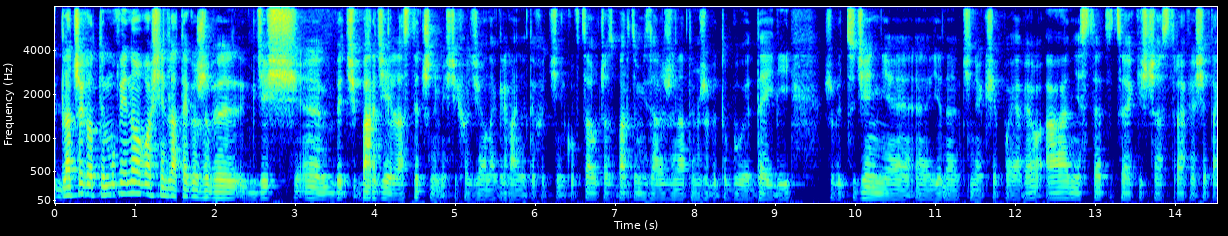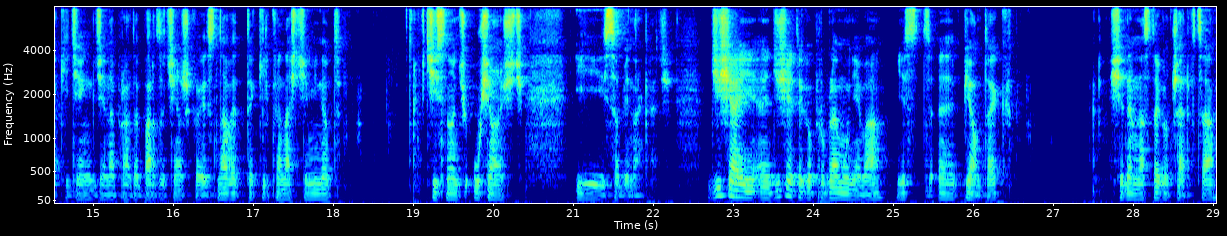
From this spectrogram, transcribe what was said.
dlaczego o tym mówię? No właśnie dlatego, żeby gdzieś y, być bardziej elastycznym, jeśli chodzi o nagrywanie tych odcinków. Cały czas bardzo mi zależy na tym, żeby to były daily, żeby codziennie y, jeden odcinek się pojawiał, a niestety co jakiś czas trafia się taki dzień, gdzie naprawdę bardzo ciężko jest nawet te kilkanaście minut wcisnąć, usiąść i sobie nagrać. Dzisiaj, dzisiaj tego problemu nie ma. Jest piątek 17 czerwca.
